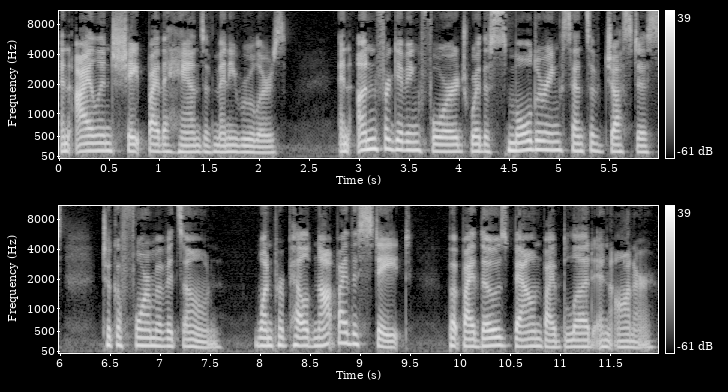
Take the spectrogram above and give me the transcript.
an island shaped by the hands of many rulers, an unforgiving forge where the smoldering sense of justice took a form of its own, one propelled not by the state, but by those bound by blood and honor.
